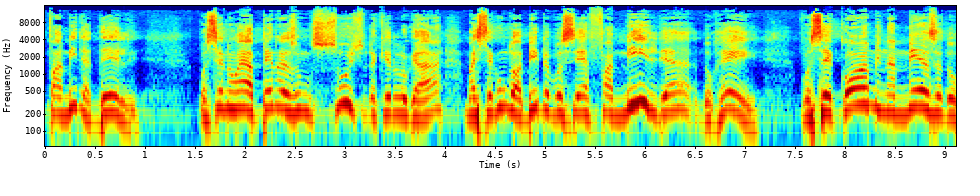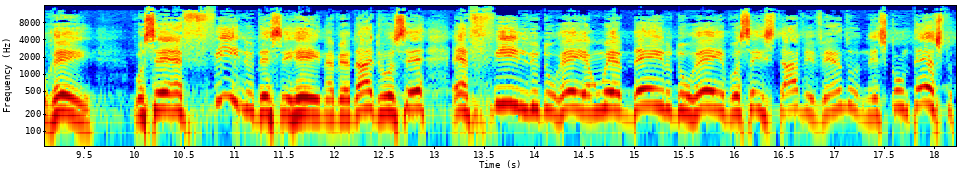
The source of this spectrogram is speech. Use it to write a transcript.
família dele. Você não é apenas um súdito daquele lugar, mas segundo a Bíblia, você é família do rei. Você come na mesa do rei, você é filho desse rei, na verdade, você é filho do rei, é um herdeiro do rei, você está vivendo nesse contexto.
